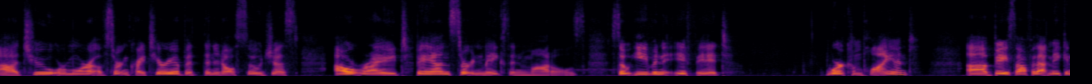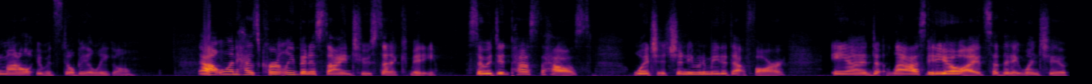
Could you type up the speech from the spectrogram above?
uh, two or more of certain criteria, but then it also just outright bans certain makes and models. So even if it were compliant, uh, based off of that make and model, it would still be illegal. That one has currently been assigned to Senate committee. So it did pass the House, which it shouldn't even have made it that far. And last video, I had said that it went to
